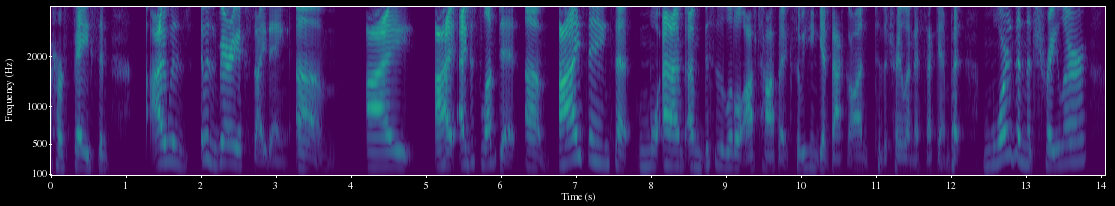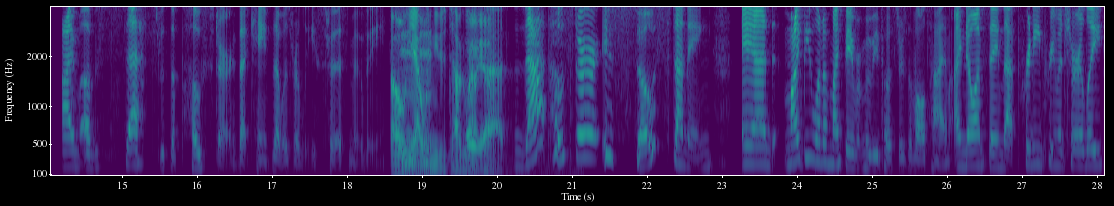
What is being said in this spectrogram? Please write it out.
her face and I was it was very exciting. Um I I I just loved it. Um I think that more and I'm, I'm this is a little off topic so we can get back on to the trailer in a second, but more than the trailer, I'm obsessed with the poster that came that was released for this movie. Oh yeah, we Mhm. need to talk Oh, about yeah. that. That poster is so stunning and might be one of my favorite movie posters of all time. I know I'm saying that pretty prematurely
